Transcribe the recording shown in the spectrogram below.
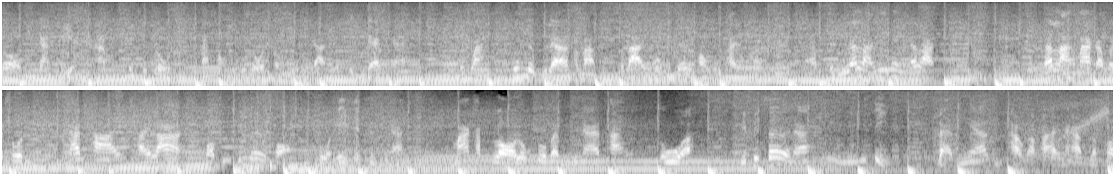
ก็มีการเปลี่ยนนะครับเป็นชุดโหลดขนาด2ชุดโหลดของมีการเป็นทิกแบ็กนะเรียกว่ารุ่นหนึ่งอยู่แล้วสำหรับสไตล์โคเมนเดอร์ของคนไทยของเรานะครับไปดูด้านหลังนิดนึงด้านหลังด้านหลังมากับกระชน ด้านท้ายชายล่างบอบบี้ฟิเตอร์ของตัว a k 4นะ มากับหล่อลงตัวแบบนี้นะ ทั้งตัวดิฟิเซอร์นะที่มีมิติแบบนี้นะสีเทากระพายนะครับ แล้วก็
